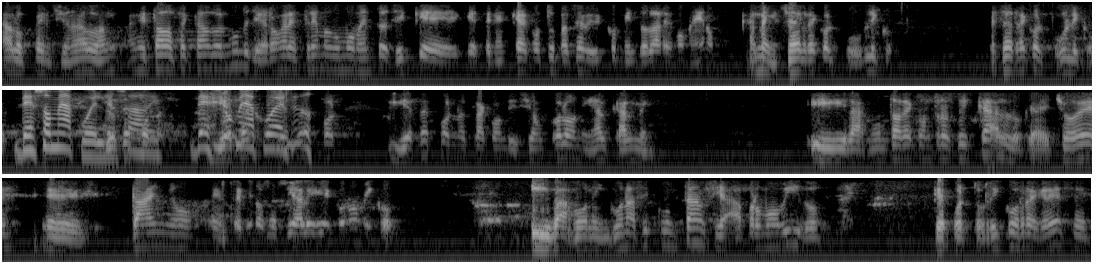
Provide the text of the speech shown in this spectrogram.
a los pensionados, han, estado afectando a todo el mundo, llegaron al extremo en un momento de decir que, que tenían que acostumbrarse a vivir con mil dólares o menos. Carmen, ese es el récord público. Ese es el récord público. De eso me acuerdo, ¿sabes? de eso me acuerdo. Y eso, es por, nuestra condición colonial, Carmen. Y la Junta de Control Fiscal lo que ha hecho es eh, daño en términos sociales y económicos y bajo ninguna circunstancia ha promovido que Puerto Rico regrese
